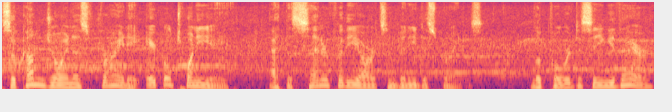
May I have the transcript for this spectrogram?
So come join us Friday, April 28th at the Center for the Arts in Bonita Springs. Look forward to seeing you there.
